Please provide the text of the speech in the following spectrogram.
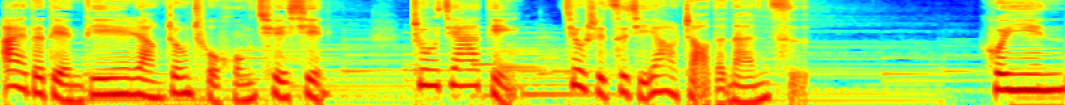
爱的点滴让钟楚红确信，朱家鼎就是自己要找的男子。婚姻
